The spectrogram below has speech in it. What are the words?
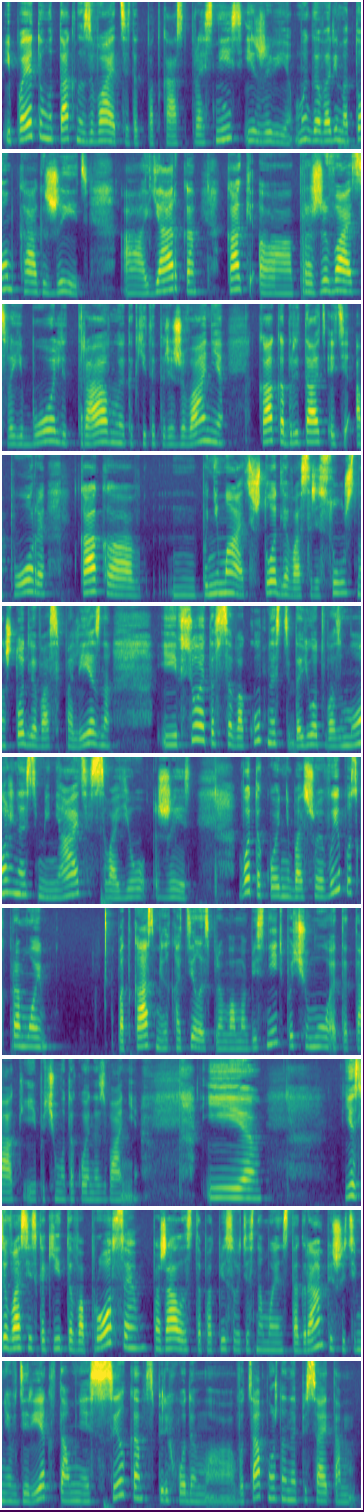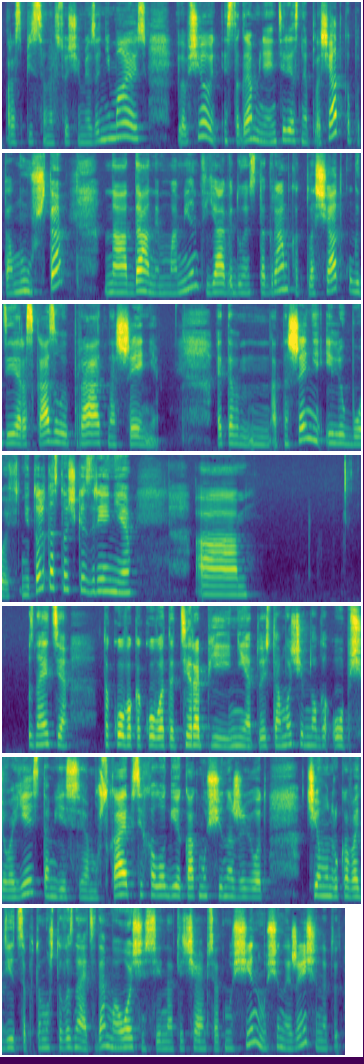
И поэтому так называется этот подкаст «Проснись и живи». Мы говорим о том, как жить а, ярко, как а, проживать свои боли, травмы, какие-то переживания, как обретать эти опоры, как а, понимать, что для вас ресурсно, что для вас полезно. И все это в совокупности дает возможность менять свою жизнь. Вот такой небольшой выпуск про мой подкаст. Мне хотелось прям вам объяснить, почему это так и почему такое название. И если у вас есть какие-то вопросы, пожалуйста, подписывайтесь на мой инстаграм, пишите мне в директ, там у меня есть ссылка с переходом а, в WhatsApp можно написать, там расписано все, чем я занимаюсь. И вообще инстаграм у меня интересная площадка, потому что на данный момент я веду инстаграм как площадку, где я рассказываю про отношения. Это отношения и любовь, не только с точки зрения а, знаете, такого какого-то терапии нет. То есть там очень много общего есть. Там есть э, мужская психология, как мужчина живет, чем он руководится. Потому что вы знаете, да, мы очень сильно отличаемся от мужчин. Мужчина и женщина это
